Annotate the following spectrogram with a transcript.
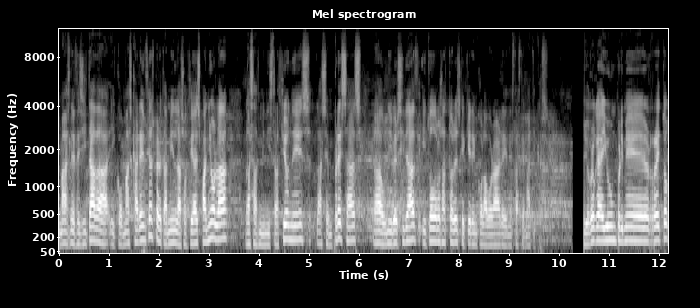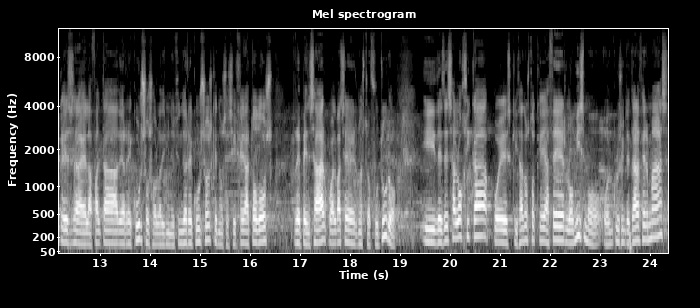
más necesitada y con más carencias, pero también la sociedad española, las administraciones, las empresas, la universidad y todos los actores que quieren colaborar en estas temáticas. Yo creo que hay un primer reto que es eh, la falta de recursos o la disminución de recursos que nos exige a todos repensar cuál va a ser nuestro futuro. Y desde esa lógica, pues quizá nos toque hacer lo mismo o incluso intentar hacer más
